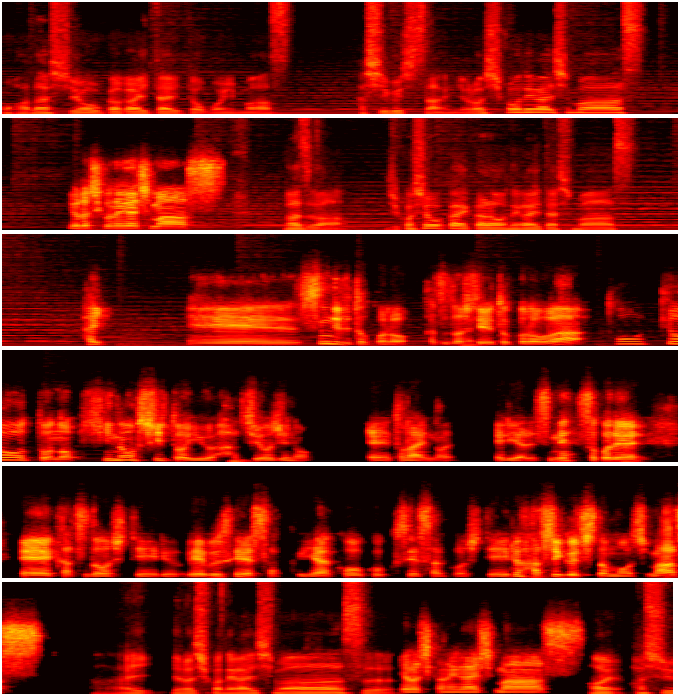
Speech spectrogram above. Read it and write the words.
お話を伺いたいと思います。橋口さん、よろしくお願いします。よろしくお願いします。まずは自己紹介からお願いいたします。はい。えー、住んでるところ、活動しているところは、東京都の日野市という八王子の、えー隣のエリアですね。そこで、はいえー活動しているウェブ制作や広告制作をしている橋口と申します。はい、よろしくお願いします。よろしくお願いします。はい。橋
